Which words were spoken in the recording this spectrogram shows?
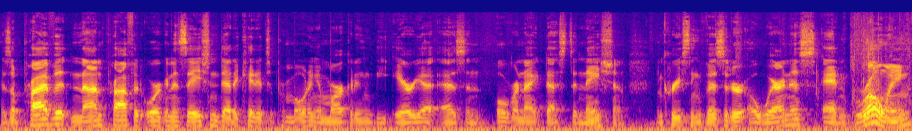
is a private nonprofit organization dedicated to promoting and marketing the area as an overnight destination, increasing visitor awareness and growing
